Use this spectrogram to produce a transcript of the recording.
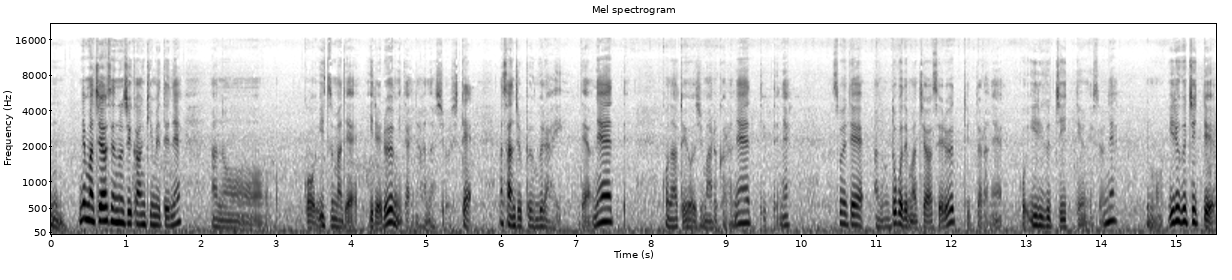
うん、で待ち合わせの時間決めてね、あのー、こういつまで入れるみたいな話をして、まあ、30分ぐらいだよねってこのあと用事もあるからねって言ってねそれであのどこで待ち合わせるって言ったらねこう入り口って言うんですよねでも入り口って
